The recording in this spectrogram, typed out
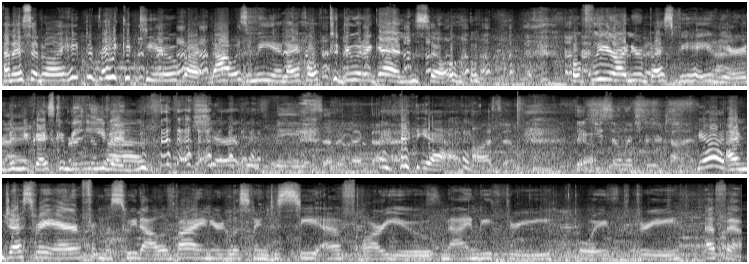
and I said, well, I hate to break it to you, but that was me, and I hope to do it again. So hopefully you're on your best behavior, and then you guys can be Bring the even. love, Share it with me, something like that. yeah. Awesome. Thank you so much for your time. Yeah, I'm Jess Rae Ayre from the Sweet Alibi, and you're listening to CFRU 93.3 FM.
